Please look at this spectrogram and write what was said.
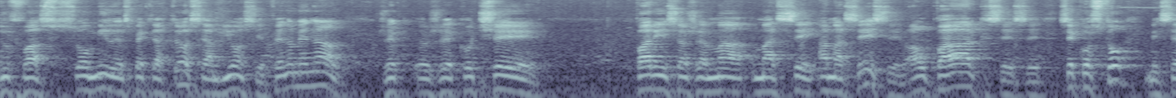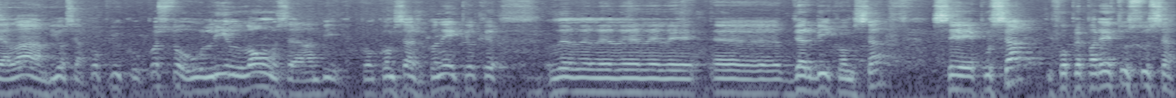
deux fois 100 000 spectateurs, c'est ambiance, c'est phénoménal. J'ai coaché Paris Saint-Germain, Marseille. À Marseille, c'est au parc, c'est costaud, mais c'est là, ambiance encore plus costaud. Ou Lille, Long, comme ça, je connais quelques les, euh, derby comme ça. C'est pour ça, il faut préparer tout, ça.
